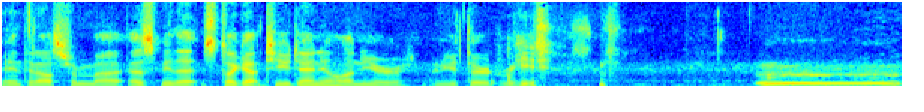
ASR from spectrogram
Anything else from uh, Esme that stuck out to you, Daniel, on your on your third read? mm,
